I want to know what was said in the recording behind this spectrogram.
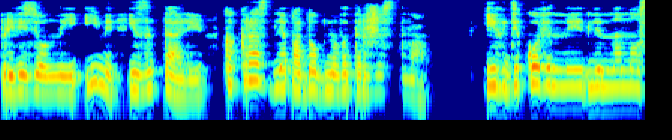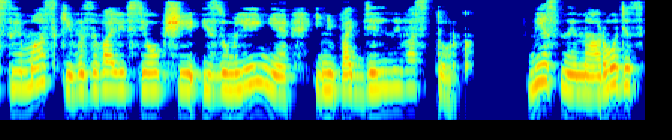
привезенные ими из Италии как раз для подобного торжества. Их диковинные длинноносые маски вызывали всеобщее изумление и неподдельный восторг. Местный народец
